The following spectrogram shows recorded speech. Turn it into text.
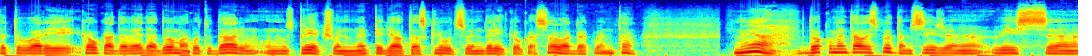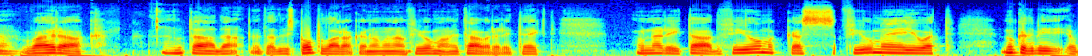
Tad tu vari kaut kādā veidā domāt, ko tu dari, un, un uz priekšu, vai nu nepieļaut tās kļūdas, vai nu darīt kaut kā savādāk, vai nu tā. Nu jā, dokumentālis, protams, ir uh, visvairāk, uh, nu tāda, tāda vispopulārākā no manām filmām, ja tā var arī teikt. Un arī tāda filma, kas filmējot, nu, kad bija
